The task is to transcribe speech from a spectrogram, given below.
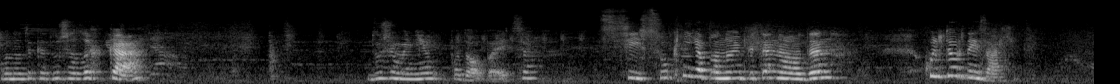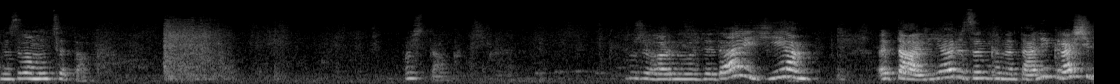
Воно таке дуже легке. Дуже мені подобається. Цій сукні я планую піти на один культурний захід. Називаємо це так. Ось так. Дуже гарно виглядає. Є талія, резинка на талії. Краще б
